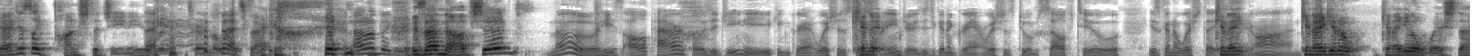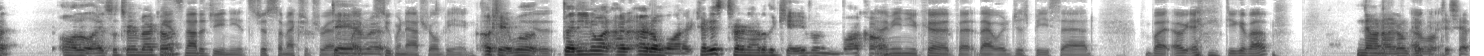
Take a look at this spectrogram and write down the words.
Can I just like punch the genie to like, turn the lights back on? I don't think Is that an option? No, he's all powerful. He's a genie. You can grant wishes to Can I- strangers. He's gonna grant wishes to himself too. He's gonna wish that Can I- gone. Can I get a Can I get a wish that all the lights will turn back on? Yeah, it's not a genie. It's just some extraterrestrial, like supernatural being. Okay, well Uh, then you know what? I, I don't want it. Can I just turn out of the cave and walk home? I mean, you could, but that would just be sad. But okay, do you give up? no, no, I don't give Okay. up this yet.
